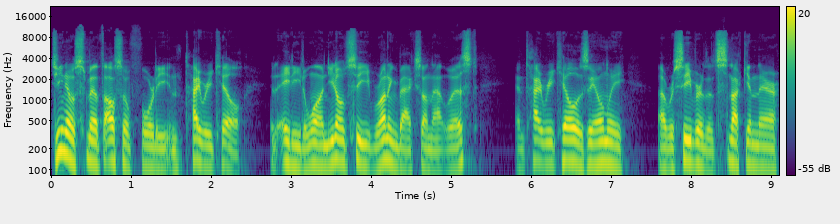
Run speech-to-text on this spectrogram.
Geno Smith, also 40. And Tyreek Hill at 80 to 1. You don't see running backs on that list. And Tyreek Hill is the only uh, receiver that's snuck in there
